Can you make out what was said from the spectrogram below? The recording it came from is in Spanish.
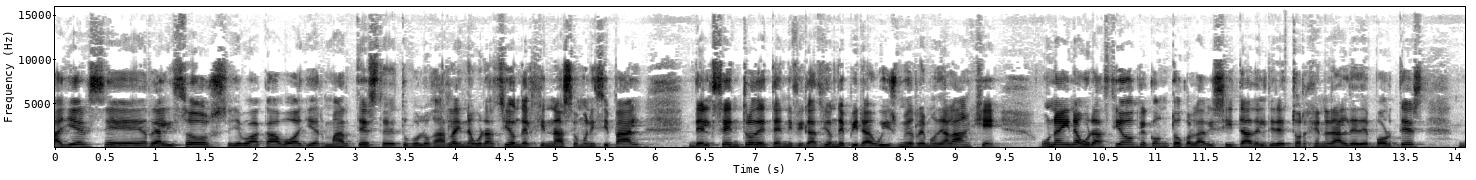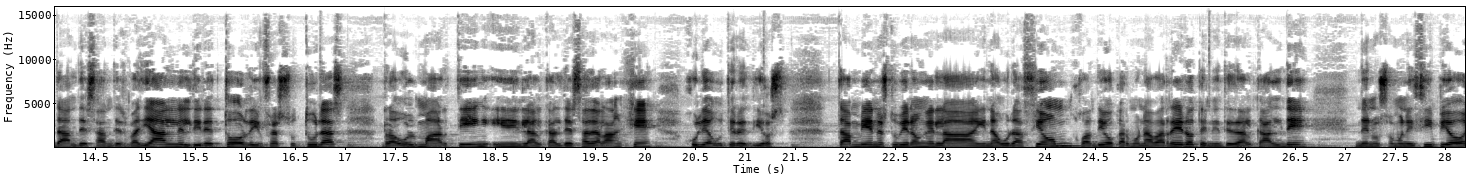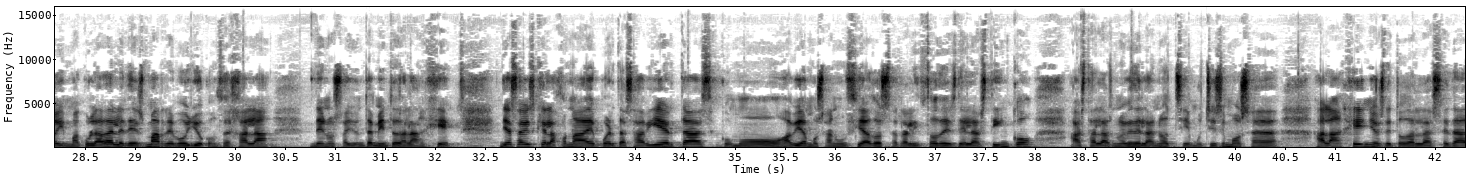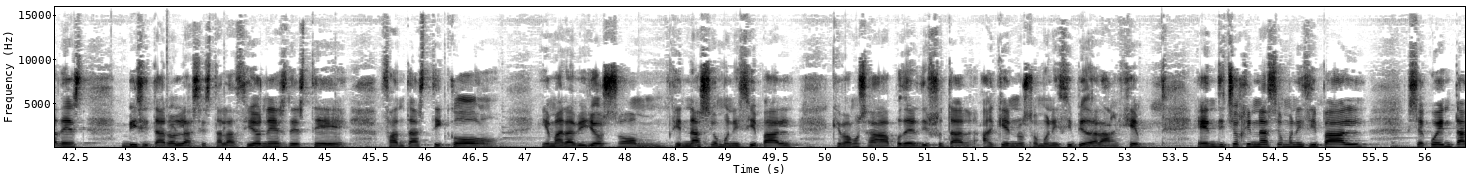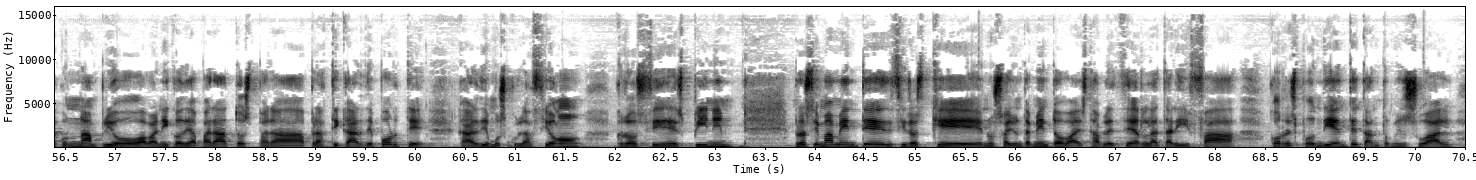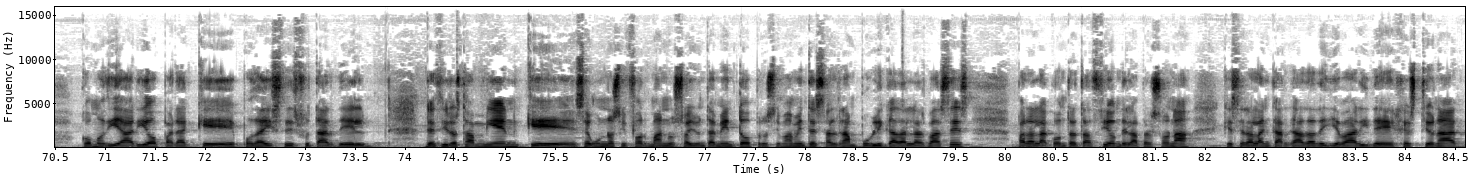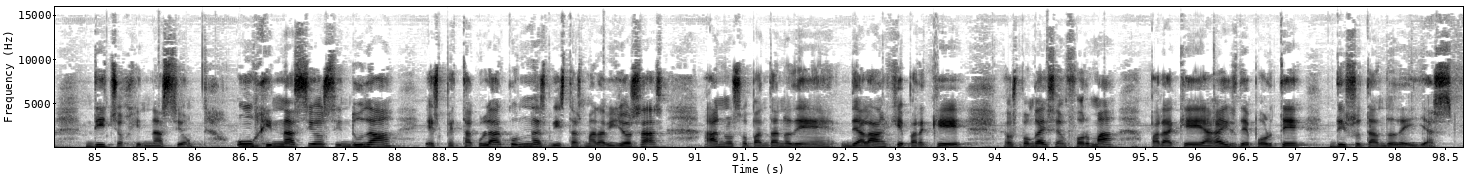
Ayer se realizó, se llevó a cabo, ayer martes tuvo lugar la inauguración del gimnasio municipal del Centro de Tecnificación de Piragüismo y Remo de Alange. Una inauguración que contó con la visita del director general de Deportes, Dan de Sandes Bayal, el director de Infraestructuras, Raúl Martín, y la alcaldesa de Alange, Julia Gutiérrez Dios. También estuvieron en la inauguración Juan Diego Carmona Barrero, teniente de alcalde, de nuestro municipio, Inmaculada Ledesma Rebollo, concejala de nuestro Ayuntamiento de Alange. Ya sabéis que la jornada de puertas abiertas, como habíamos anunciado, se realizó desde las 5 hasta las 9 de la noche. Muchísimos eh, alangeños de todas las edades visitaron las instalaciones de este fantástico y maravilloso gimnasio municipal que vamos a poder disfrutar aquí en nuestro municipio de Alange. En dicho gimnasio municipal se cuenta con un amplio abanico de aparatos para practicar deporte, cardiomusculación, crossfit, spinning. Próximamente deciros que nuestro ayuntamiento va a establecer la tarifa correspondiente, tanto mensual como diario para que podáis disfrutar de él. Deciros también que, según nos informa nuestro ayuntamiento, próximamente saldrán publicadas las bases para la contratación de la persona que será la encargada de llevar y de gestionar dicho gimnasio. Un gimnasio sin duda espectacular con unas vistas maravillosas a nuestro pantano de, de Alange para que os pongáis en forma, para que hagáis deporte disfrutando de ellas.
